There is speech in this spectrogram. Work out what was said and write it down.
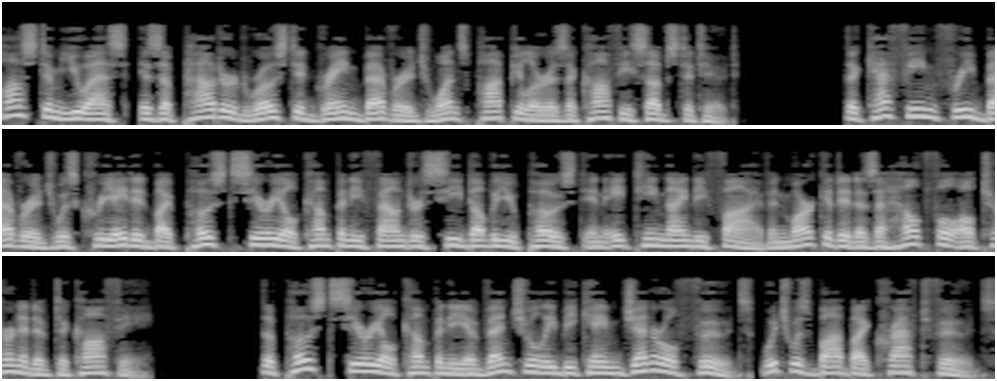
Postum US, is a powdered roasted grain beverage once popular as a coffee substitute. The caffeine-free beverage was created by Post Cereal Company founder C. W. Post in 1895 and marketed as a healthful alternative to coffee. The Post Cereal Company eventually became General Foods, which was bought by Kraft Foods.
